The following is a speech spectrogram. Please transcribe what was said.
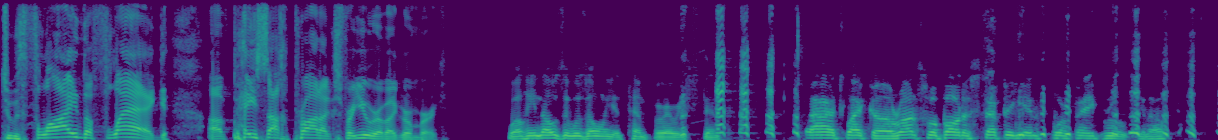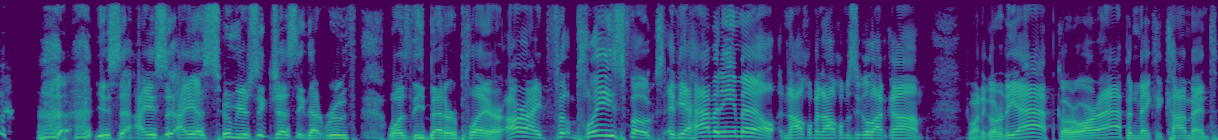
to fly the flag of Pesach products for you, Rabbi Grunberg. Well, he knows it was only a temporary stint. Ah, it's like uh, Ron Swoboda stepping in for Babe Ruth, you know. you say, I, assu- I assume you're suggesting that Ruth was the better player. All right, f- please, folks, if you have an email, Nachum. If you want to go to the app, go to our app and make a comment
